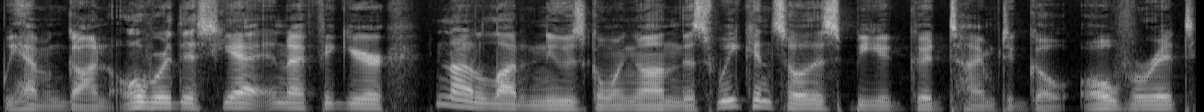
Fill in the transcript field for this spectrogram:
We haven't gone over this yet, and I figure not a lot of news going on this weekend, so this would be a good time to go over it.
